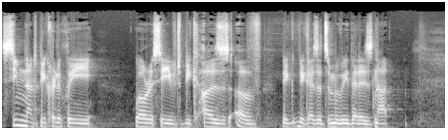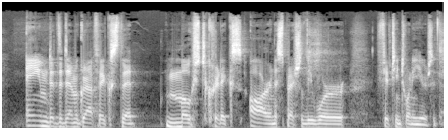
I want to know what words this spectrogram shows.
seemed not to be critically well received because of because it's a movie that is not aimed at the demographics that most critics are and especially were 15 20 years ago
